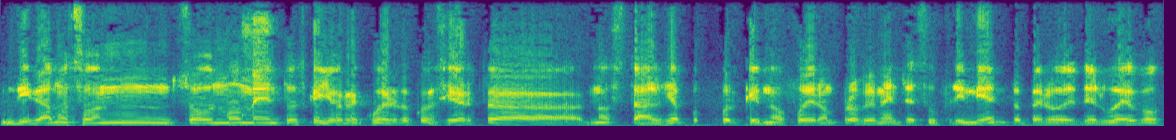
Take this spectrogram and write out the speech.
Digamos, son, son momentos que yo recuerdo con cierta nostalgia porque no fueron propiamente sufrimiento, pero desde luego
